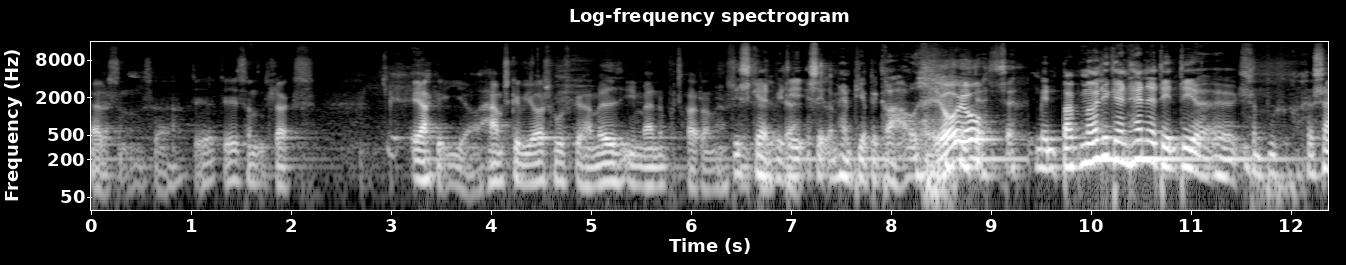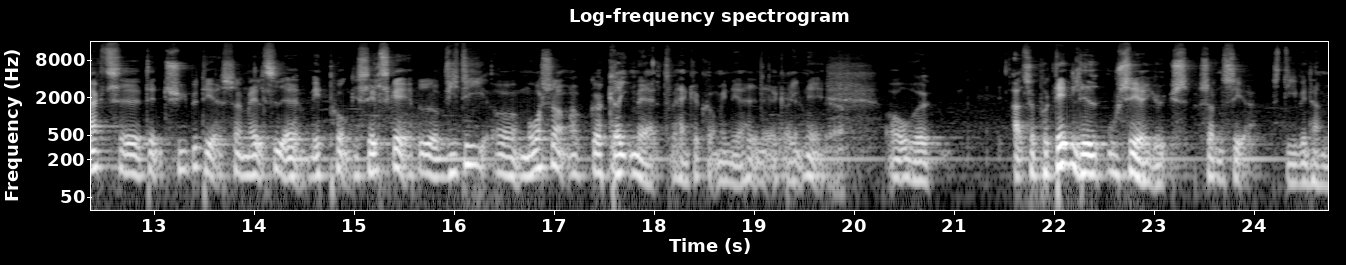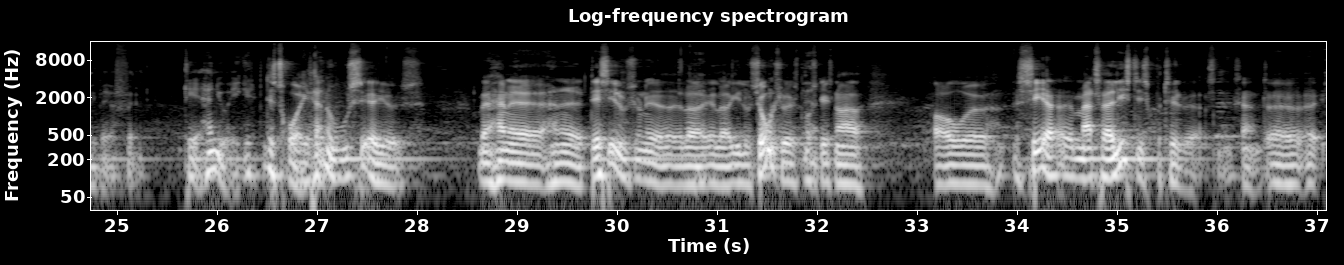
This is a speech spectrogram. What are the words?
Eller sådan. Så det, det er sådan en slags ærke i, og ham skal vi også huske at have med i mandeportrætterne. Det skal vi, det, selvom han bliver begravet. Jo, jo. Men Bob Mulligan, han er den der, øh, som du har sagt, øh, den type der, som altid er midtpunkt i selskabet, og vittig og morsom, og gør grin med alt, hvad han kan komme i nærheden af at grine af. Ja. Og øh, altså på den led useriøs, sådan ser Steven ham i hvert fald. Det er han jo ikke. Det tror jeg ikke, han er useriøs. Men han er, han er desillusioneret, eller, eller illusionsløs måske ja. snarere og øh, ser materialistisk på tilværelsen. Ikke sandt? Øh, øh,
